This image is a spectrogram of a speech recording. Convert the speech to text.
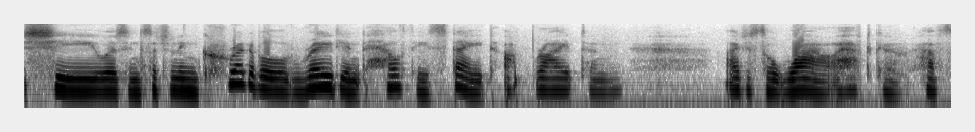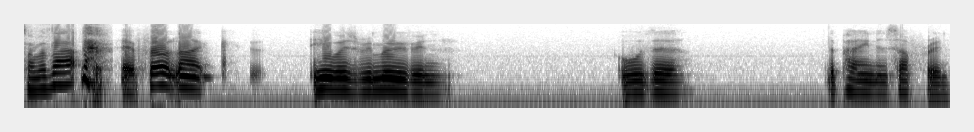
she was in such an incredible, radiant, healthy state, upright, and I just thought, wow, I have to go have some of that. it felt like he was removing all the the pain and suffering,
